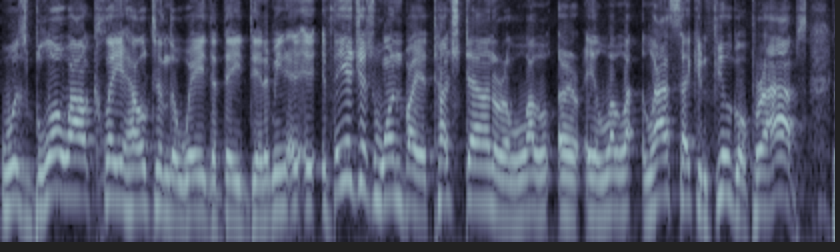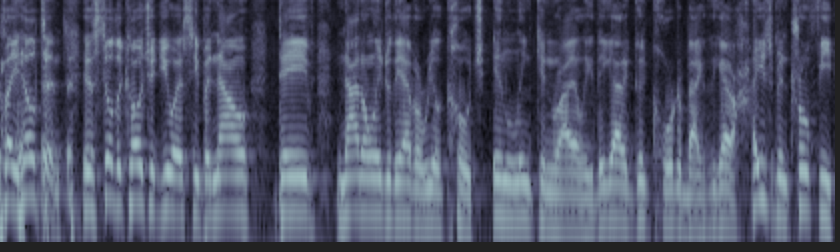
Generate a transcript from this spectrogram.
was blow out Clay Helton the way that they did. I mean, if they had just won by a touchdown or a, la- or a la- last second field goal, perhaps Clay Helton is still the coach at USC. But now, Dave, not only do they have a real coach in Lincoln Riley, they got a good quarterback. They got a Heisman Trophy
